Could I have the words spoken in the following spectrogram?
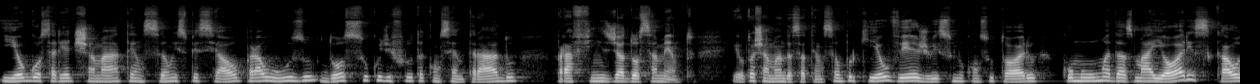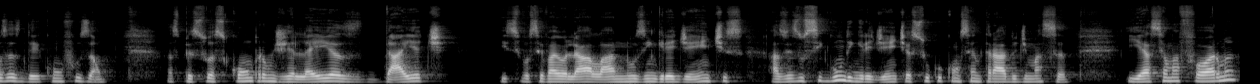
E eu gostaria de chamar a atenção especial para o uso do suco de fruta concentrado para fins de adoçamento. Eu estou chamando essa atenção porque eu vejo isso no consultório como uma das maiores causas de confusão. As pessoas compram geleias diet e se você vai olhar lá nos ingredientes, às vezes o segundo ingrediente é suco concentrado de maçã. E essa é uma forma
